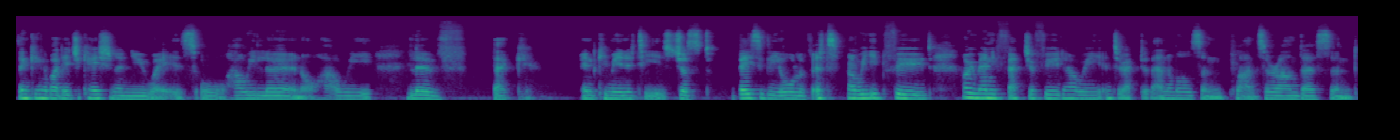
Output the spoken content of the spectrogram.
thinking about education in new ways or how we learn or how we live like in communities just basically all of it. How we eat food how we manufacture food how we interact with animals and plants around us. And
